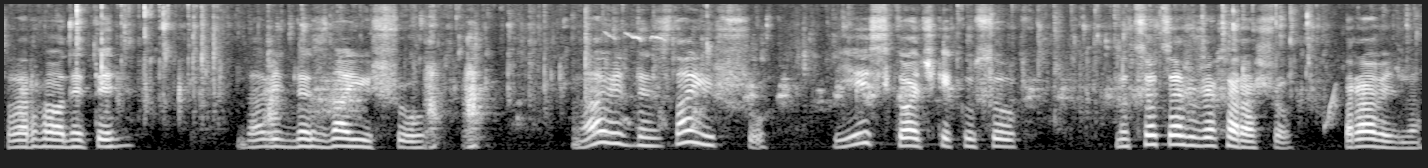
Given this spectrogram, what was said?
сварганити. Навіть не знаю що. Навіть не знаю що. Є качки кусок. Ну це, це ж вже хорошо. Правильно.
